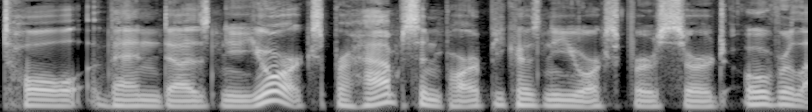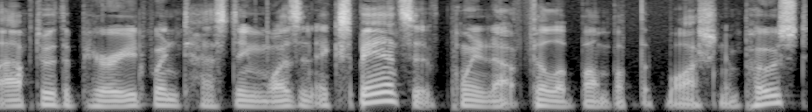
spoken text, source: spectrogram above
toll than does New York's, perhaps in part because New York's first surge overlapped with a period when testing wasn't expansive, pointed out Philip Bump of the Washington Post,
